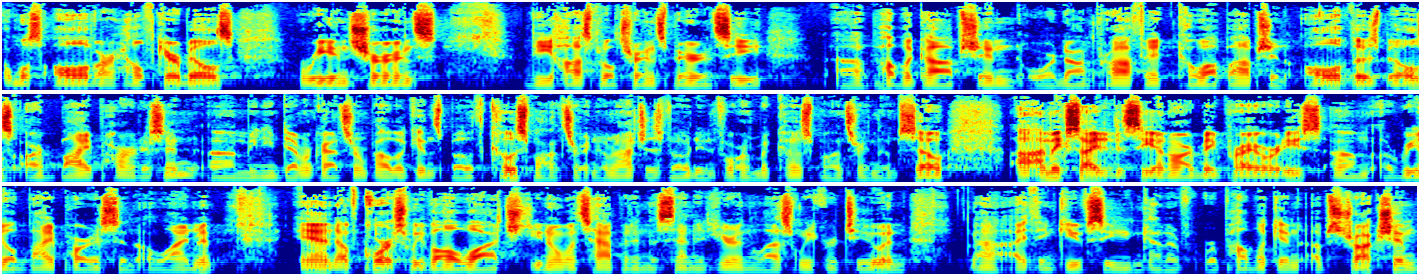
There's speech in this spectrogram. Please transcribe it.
Almost all of our health care bills, reinsurance, the hospital transparency, uh, public option or nonprofit co-op option, all of those bills are bipartisan, uh, meaning Democrats and Republicans both co-sponsoring them, not just voting for them, but co-sponsoring them. So uh, I'm excited to see on our big priorities um, a real bipartisan alignment. And of course, we've all watched, you know, what's happened in the Senate here in the last week or two, and uh, I think you've seen kind of Republican obstruction.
